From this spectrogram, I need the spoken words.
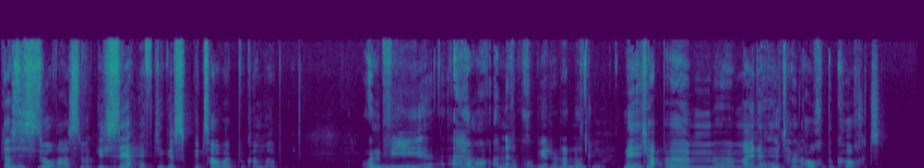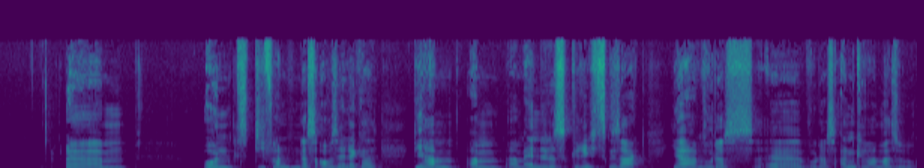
dass ich sowas wirklich sehr Heftiges gezaubert bekommen habe. Und wie haben auch andere probiert oder nur du? Nee, ich habe ähm, äh, meine Eltern auch bekocht. Ähm, und die fanden das auch sehr lecker. Die haben am, am Ende des Gerichts gesagt, ja, wo das, äh, wo das ankam, also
